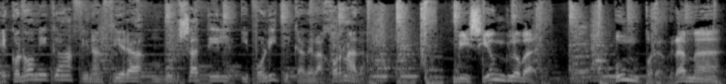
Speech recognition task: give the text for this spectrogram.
económica, financiera, bursátil y política de la jornada. Visión Global, un programa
